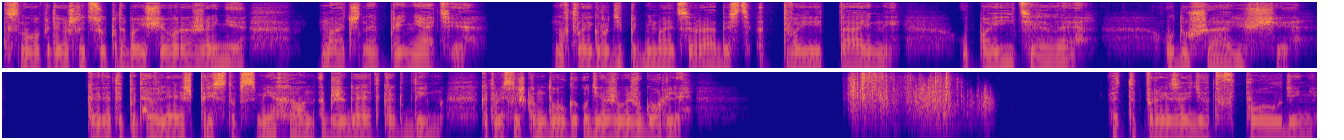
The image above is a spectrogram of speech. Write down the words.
Ты снова придаешь лицу подобающее выражение, мрачное принятие. Но в твоей груди поднимается радость от твоей тайны, упоительная» удушающее. Когда ты подавляешь приступ смеха, он обжигает, как дым, который слишком долго удерживаешь в горле. Это произойдет в полдень,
